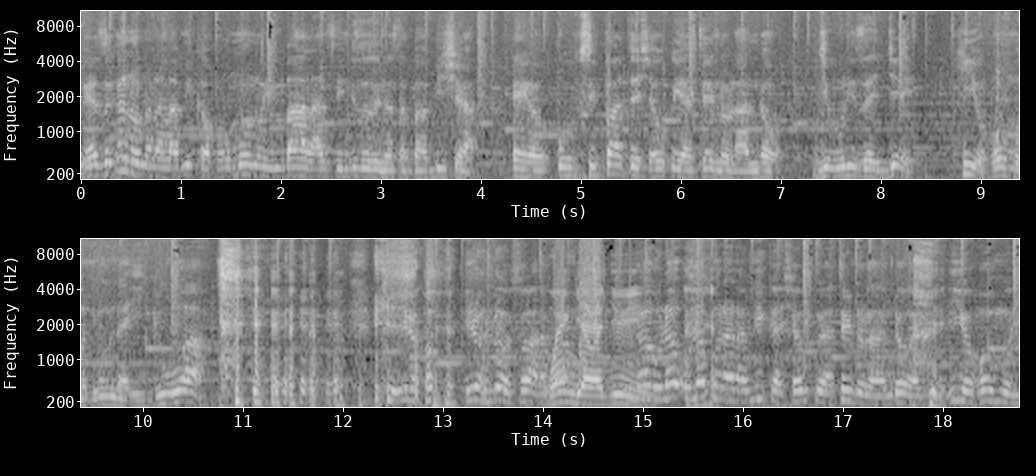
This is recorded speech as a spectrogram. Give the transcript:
Inawezekana unalalamika hormonal imbalance ndizo zinasababisha eh, usipate shauku ya tendo la ndoa. Jiulize, je, hiyo homoni unaijua? Hilo hilo ndio swala. Wengi hawajui. Unapolalamika shauku ya tendo la ndoa, je, hiyo homoni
